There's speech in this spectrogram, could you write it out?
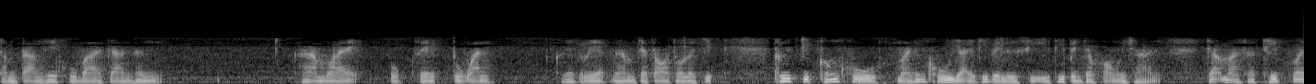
ทำตามที่ครูบาอาจารย์ท่านห้ามไว้ปลุกเสกทุกวัน เขาเรียกเรียกนะมันจะต่อโทรจิต คือจิตของครูหมายถึงครูใหญ่ที่เป็นฤาษีที่เป็นเจ้าของวิชาเนี่ยจะมาสถิตไว้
